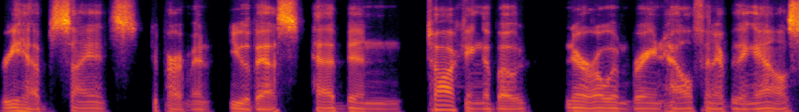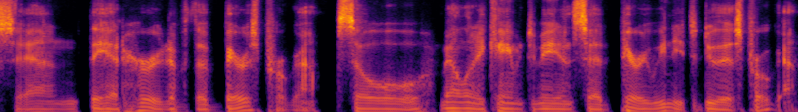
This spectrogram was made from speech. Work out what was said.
rehab science department, U of S, had been talking about neuro and brain health and everything else. And they had heard of the BEARS program. So Melanie came to me and said, Perry, we need to do this program.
